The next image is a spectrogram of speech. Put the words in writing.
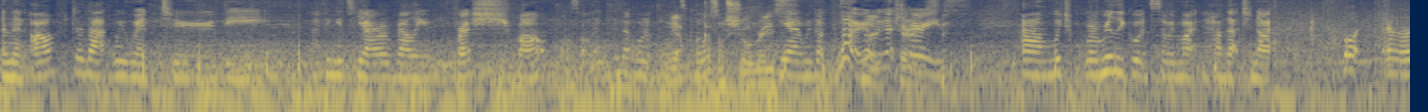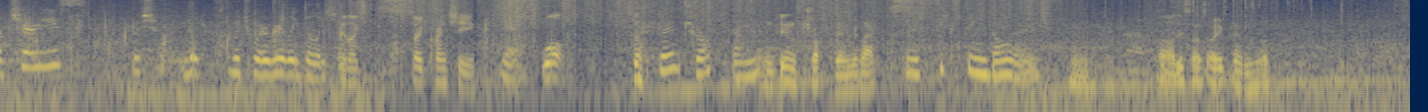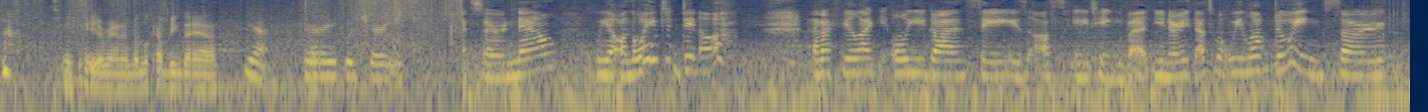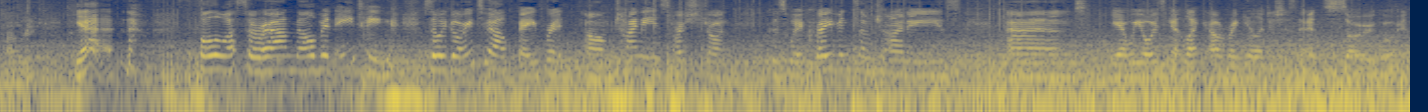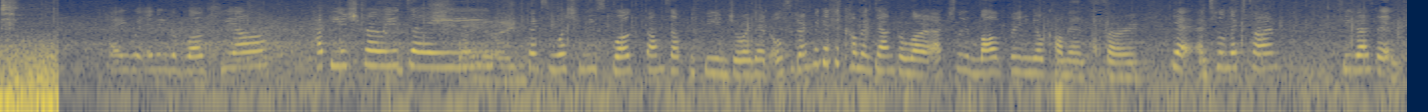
And then after that, we went to the, I think it's Yarra Valley Fresh Farm or something. Is that what, it, what Yeah, it's called? got some strawberries. Yeah, we got no, No, we got cherries. cherries, um, which were really good. So we might have that tonight. Bought our cherries, which look, which were really delicious. They're like so crunchy. yeah, Well, don't drop them. I didn't drop them, relax. They're sixteen dollars. Oh, this one's open. Look. so you can eat around it, but look how big they are. Yeah, very good cherries. So now we are on the way to dinner. And I feel like all you guys see is us eating, but you know, that's what we love doing. So, hungry. yeah, follow us around Melbourne eating. So, we're going to our favorite um, Chinese restaurant because we're craving some Chinese, and yeah, we always get like our regular dishes there. It's so good. Hey, we're ending the vlog here. Happy Australia Day! Australia Thanks for watching this vlog. Thumbs up if you enjoyed it. Also, don't forget to comment down below. I actually love reading your comments. So, yeah, until next time, see you guys then.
